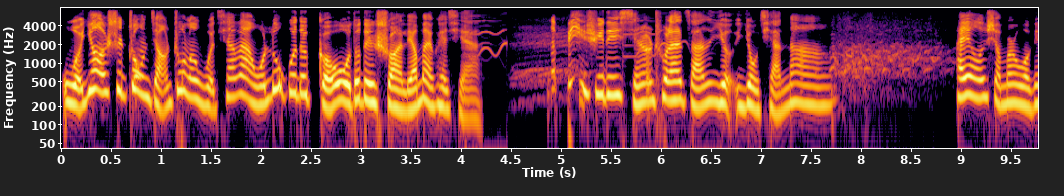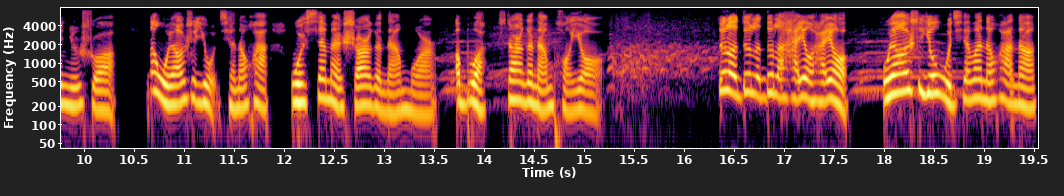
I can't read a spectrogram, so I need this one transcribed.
我要是中奖中了五千万，我路过的狗我都得刷两百块钱，那必须得显示出来咱有有钱呐。还有小妹儿，我跟你说，那我要是有钱的话，我先买十二个男模啊，不，十二个男朋友。对了对了对了，还有还有，我要是有五千万的话呢，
